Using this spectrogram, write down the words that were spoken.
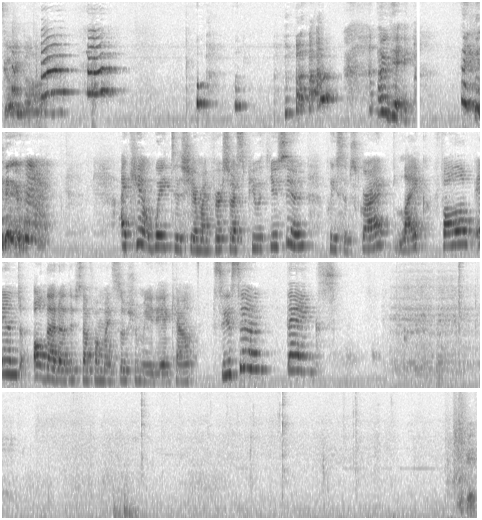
going on? okay. I can't wait to share my first recipe with you soon. Please subscribe, like, follow, and all that other stuff on my social media account. See you soon. Thanks. Okay.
